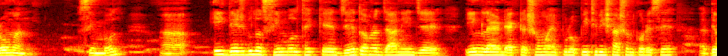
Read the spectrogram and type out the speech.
রোমান সিম্বল এই দেশগুলো সিম্বল থেকে যেহেতু আমরা জানি যে ইংল্যান্ড একটা সময় পুরো পৃথিবী শাসন করেছে they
